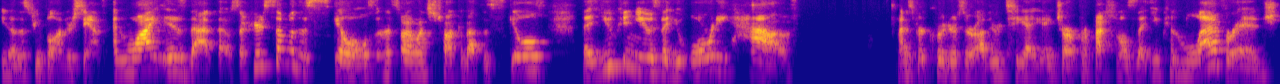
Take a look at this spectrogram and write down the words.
you know this people understands and why is that though so here's some of the skills and that's why i want to talk about the skills that you can use that you already have as recruiters or other TA HR professionals that you can leverage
